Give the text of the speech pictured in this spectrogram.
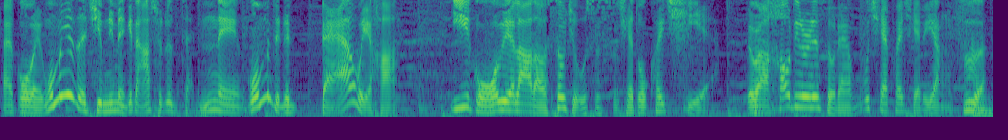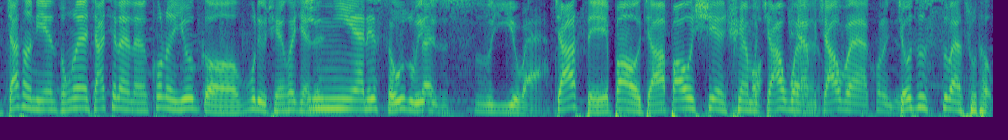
哎，各位，我们也在节目里面给大家说的真的，我们这个单位哈，一个月拿到手就是四千多块钱。对吧？好点儿的时候呢，五千块钱的样子，加上年终呢，加起来呢，可能有个五六千块钱。一年的收入也就是十一万，加社保、加保险，全部加完，全部加完，可能就就是十万出头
